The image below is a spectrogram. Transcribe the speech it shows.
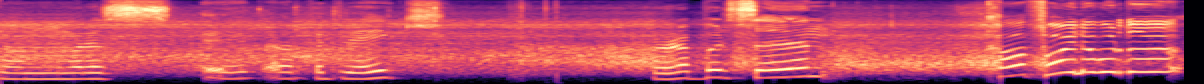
numarası. Evet arka direk. Robertson Kafayla vurdu.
